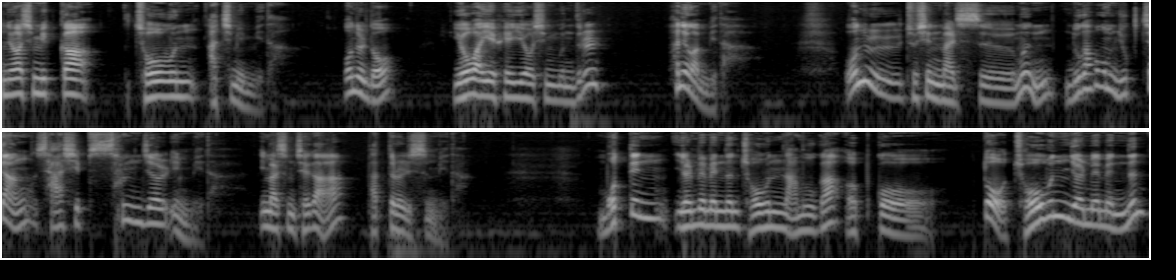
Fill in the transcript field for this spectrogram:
안녕하십니까. 좋은 아침입니다. 오늘도 여호와의 회의에 오신 분들을 환영합니다. 오늘 주신 말씀은 누가복음 6장 43절입니다. 이 말씀 제가 받들어 읽습니다. 못된 열매 맺는 좋은 나무가 없고 또 좋은 열매 맺는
